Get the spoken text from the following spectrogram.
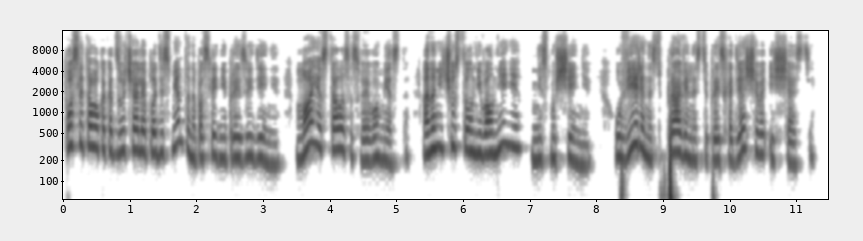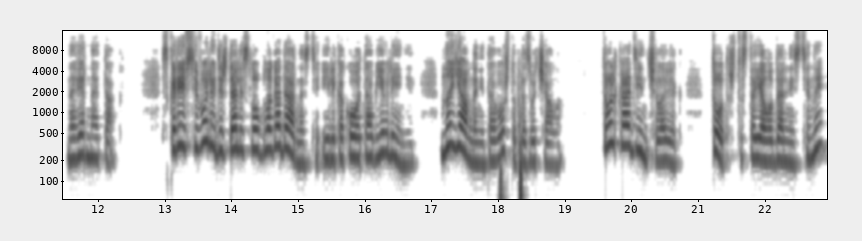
После того, как отзвучали аплодисменты на последнее произведение, Майя встала со своего места. Она не чувствовала ни волнения, ни смущения. Уверенность в правильности происходящего и счастья. Наверное, так. Скорее всего, люди ждали слов благодарности или какого-то объявления, но явно не того, что прозвучало. Только один человек, тот, что стоял у дальней стены,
